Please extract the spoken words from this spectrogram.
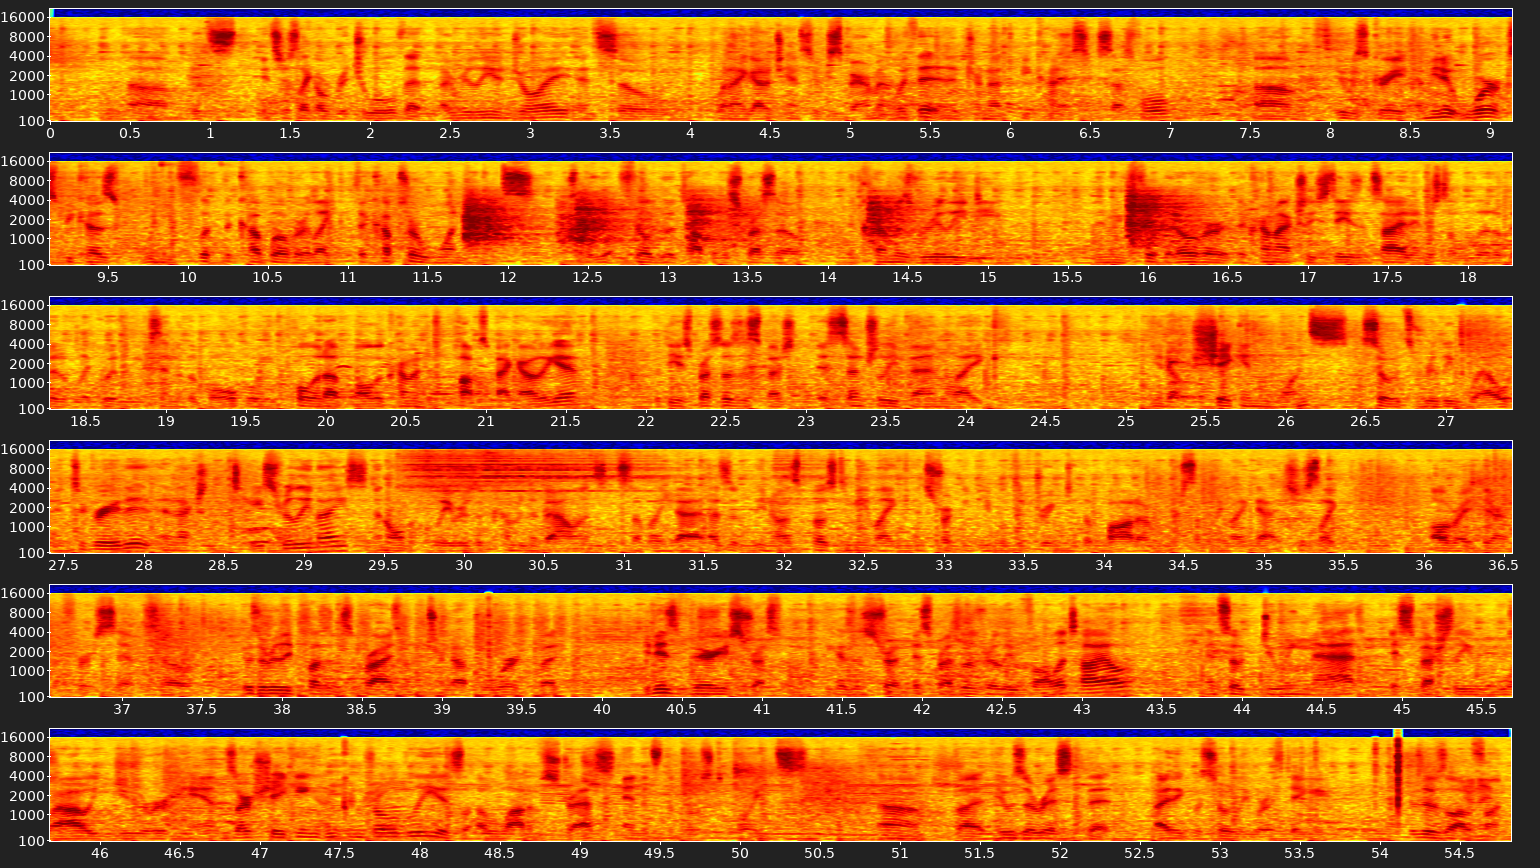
Um, it's it's just like a ritual that I really enjoy, and so when I got a chance to experiment with it and it turned out to be kind of successful, um, it was great. I mean, it works because when you flip the cup over, like the cups are one ounce, so they get filled to the top of espresso. The crema is really deep, and when you flip it over, the crema actually stays inside and just a little bit of liquid leaks into the bowl. But when you pull it up, all the crema just pops back out again. But the espresso has essentially been like, you know, shaken once, so it's really well integrated and actually tastes really nice, and all the flavors have come into balance and stuff like that. As a, you know, as opposed to me like instructing people to drink to the bottom or something like that. It's just like all right there in the first sip. So it was a really pleasant surprise when it turned out to work, but it is very stressful because espresso is really volatile and so doing that, especially while your hands are shaking uncontrollably, is a lot of stress and it's the most points. Um, but it was a risk that I think was totally worth taking because it was a lot of fun.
